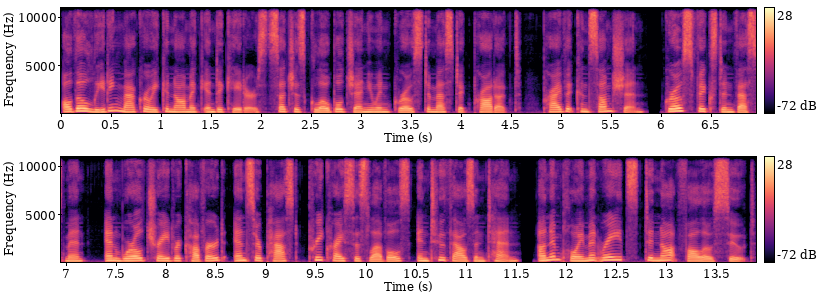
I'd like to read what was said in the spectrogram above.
although leading macroeconomic indicators such as global genuine gross domestic product, private consumption, gross fixed investment, and world trade recovered and surpassed pre crisis levels in 2010, unemployment rates did not follow suit.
